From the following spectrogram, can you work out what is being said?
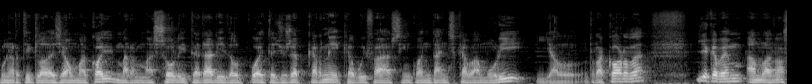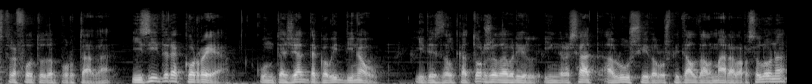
un article de Jaume Coll, marmassó literari del poeta Josep Carné, que avui fa 50 anys que va morir i el recorda, i acabem amb la nostra foto de portada. Isidre Correa, contagiat de Covid-19, i des del 14 d'abril, ingressat a l'UCI de l'Hospital del Mar a Barcelona,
